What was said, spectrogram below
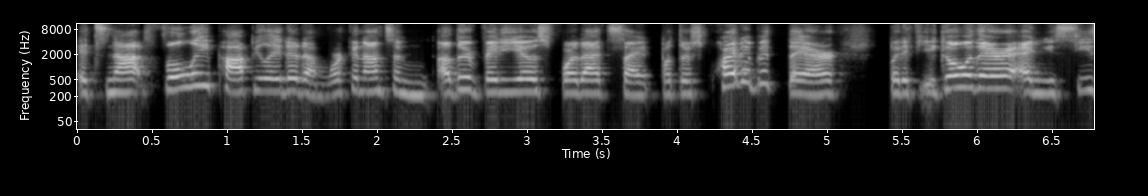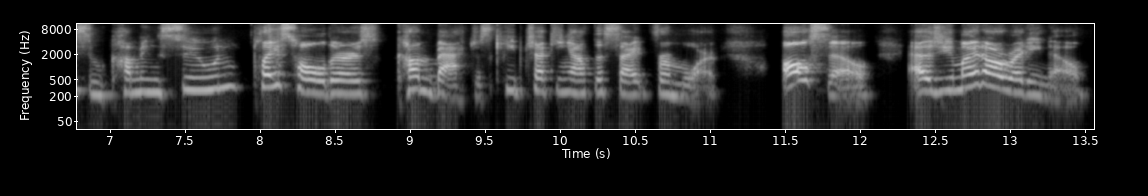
It's not fully populated. I'm working on some other videos for that site, but there's quite a bit there. But if you go there and you see some coming soon placeholders, come back. Just keep checking out the site for more. Also, as you might already know,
